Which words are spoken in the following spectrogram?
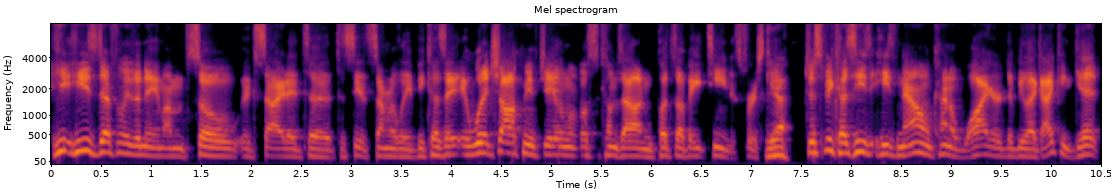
He, he's definitely the name I'm so excited to to see at summer league because it, it wouldn't shock me if Jalen Wilson comes out and puts up 18 his first game. Yeah. Just because he's he's now kind of wired to be like I can get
